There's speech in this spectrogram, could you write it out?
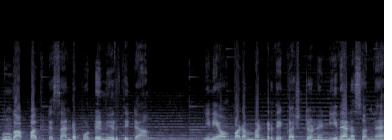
உங்க அப்பா கிட்ட சண்டை போட்டு நிறுத்திட்டான் இனி அவன் படம் பண்றதே கஷ்டம்னு நீ தானே சொன்ன?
